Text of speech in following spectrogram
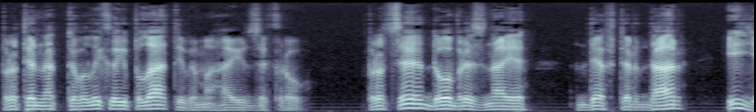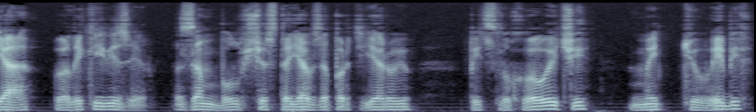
проте надто великої плати вимагають за кров. Про це добре знає Дефтердар і я, Великий візир. Замбул, що стояв за портьєрою, підслуховуючи, миттю вибіг,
